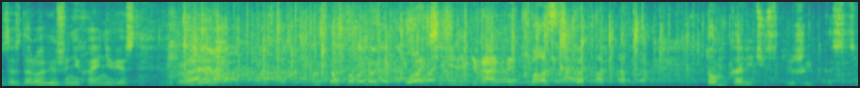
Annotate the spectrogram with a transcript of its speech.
За здоровье жениха и невесты. Ну что ж, по-моему, очень оригинальный тост. В том количестве жидкости,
